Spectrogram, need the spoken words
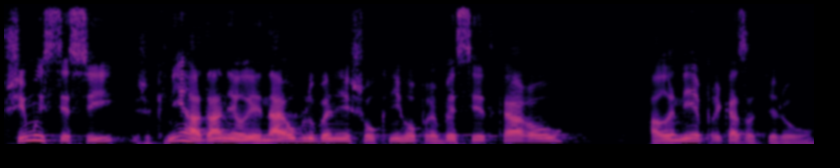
všimli ste si, že kniha Daniel je najobľúbenejšou knihou pre besiedkárov, ale nie pre kazateľov.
